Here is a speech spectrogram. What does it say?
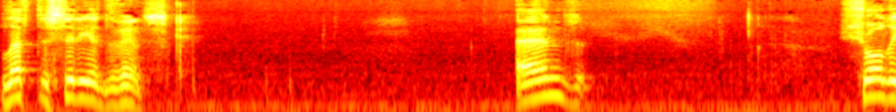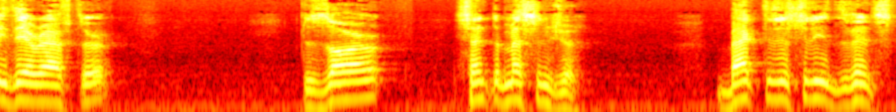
left the city of Dvinsk. And shortly thereafter, the Tsar sent a messenger back to the city of Dvinsk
